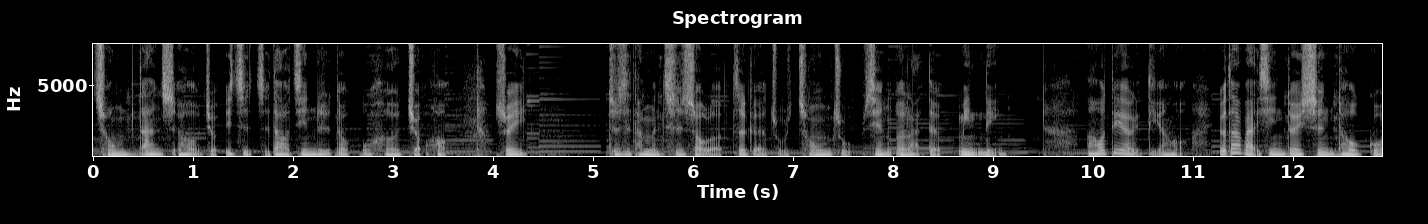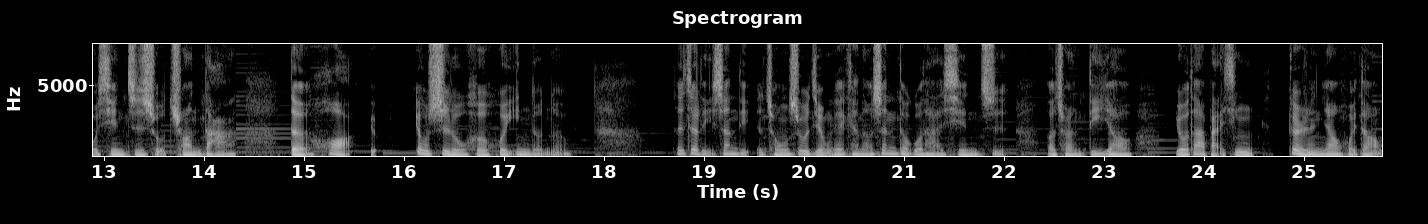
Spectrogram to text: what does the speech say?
从当时候就一直直到今日都不喝酒哈。所以，就是他们持守了这个主从祖先而来的命令。然后第二点哈，犹大百姓对神透过先知所传达的话，又又是如何回应的呢？在这里，上帝从数节我们可以看到，上帝透过他的先知而传递，要犹大百姓个人要回到，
